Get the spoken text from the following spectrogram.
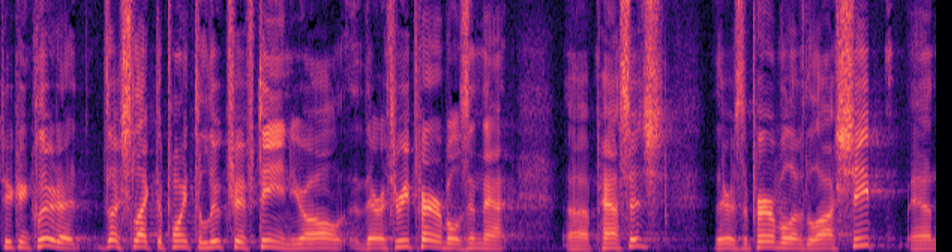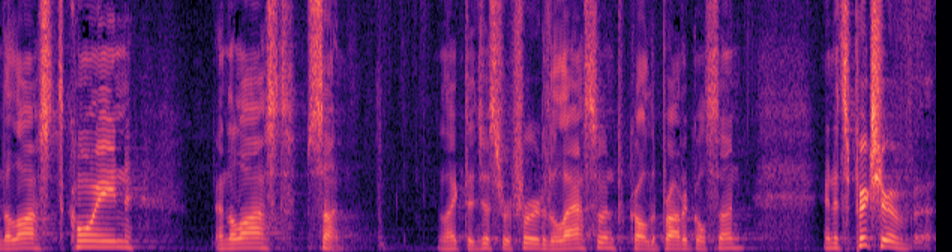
To conclude, I'd just like to point to Luke 15. You all, there are three parables in that uh, passage. There's the parable of the lost sheep and the lost coin and the lost son. I'd like to just refer to the last one called the prodigal son. And it's a picture of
